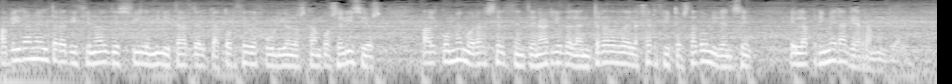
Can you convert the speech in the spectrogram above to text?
abrirán el tradicional desfile militar del 14 de julio en los Campos Elíseos, al conmemorarse el centenario de la entrada del ejército estadounidense en la Primera Guerra Mundial.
